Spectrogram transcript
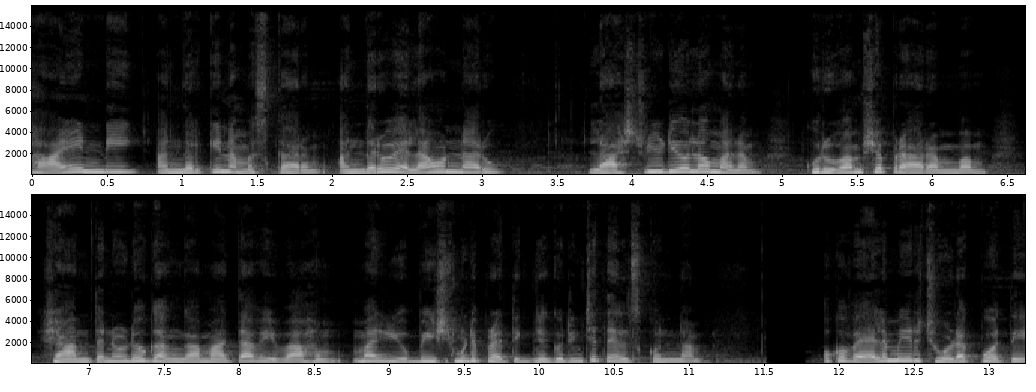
హాయ్ అండి అందరికీ నమస్కారం. అందరూ ఎలా ఉన్నారు? లాస్ట్ వీడియోలో మనం కురువంశ ప్రారంభం శాంతనుడు గంగామాత వివాహం మరియు భీష్ముడి ప్రతిజ్ఞ గురించి తెలుసుకున్నాం. ఒకవేళ మీరు చూడకపోతే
